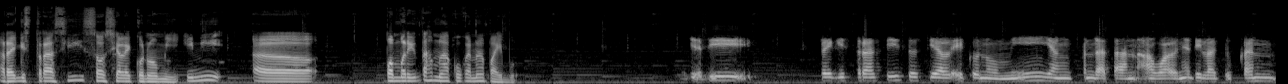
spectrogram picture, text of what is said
registrasi sosial ekonomi ini uh, pemerintah melakukan apa ibu? Jadi registrasi sosial ekonomi yang pendataan awalnya dilakukan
